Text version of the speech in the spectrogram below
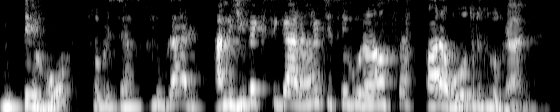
um terror sobre certos lugares, à medida que se garante segurança para outros lugares.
